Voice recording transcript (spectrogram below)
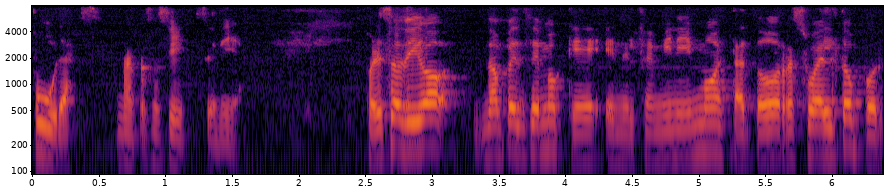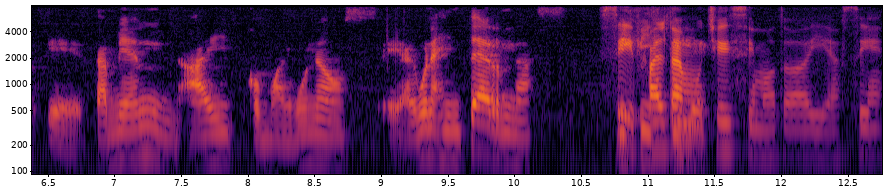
puras, una cosa así sería. Por eso digo, no pensemos que en el feminismo está todo resuelto porque también hay como algunos, eh, algunas internas. Sí, falta muchísimo todavía, sí.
